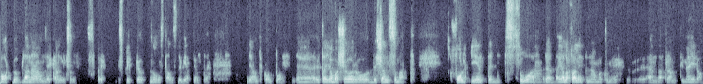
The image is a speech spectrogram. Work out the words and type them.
vart bubblan är, om det kan liksom spricka upp någonstans, det vet jag inte. Det har jag inte koll på. Eh, utan jag bara kör och det känns som att folk är inte så rädda, i alla fall inte när de har kommit ända fram till mig då.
